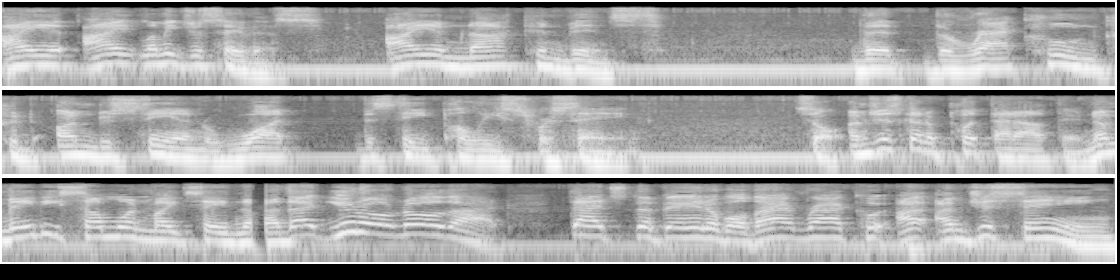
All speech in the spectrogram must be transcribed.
I I let me just say this: I am not convinced that the raccoon could understand what the state police were saying. So I'm just going to put that out there. Now, maybe someone might say, "No, that you don't know that. That's debatable. That raccoon." I, I'm just saying,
